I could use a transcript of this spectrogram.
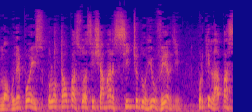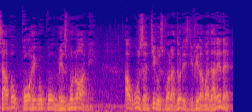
Logo depois, o local passou a se chamar Sítio do Rio Verde, porque lá passava o córrego com o mesmo nome. Alguns antigos moradores de Vila Madalena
